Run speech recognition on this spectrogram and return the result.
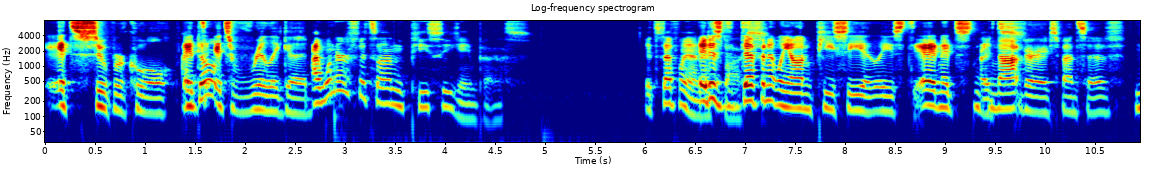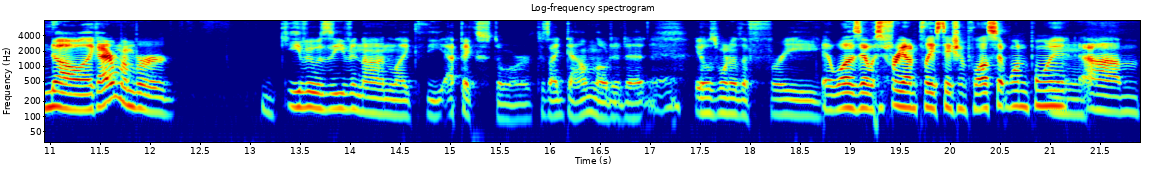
it's super cool. I It's don't- it's really good. I wonder if it's on PC Game Pass. It's definitely on. It is Xbox. definitely on PC at least, and it's, It's- not very expensive. No, like I remember, even it was even on like the Epic Store because I downloaded it. It was one of the free. It was it was free on PlayStation Plus at one point. Mm-hmm. Um,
